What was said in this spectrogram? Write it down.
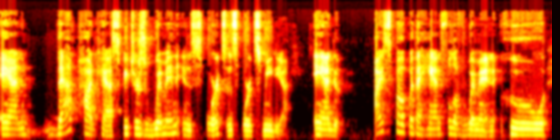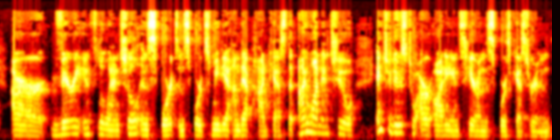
And that podcast features women in sports and sports media. And I spoke with a handful of women who are very influential in sports and sports media on that podcast that I wanted to introduce to our audience here on the Sportscaster and,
